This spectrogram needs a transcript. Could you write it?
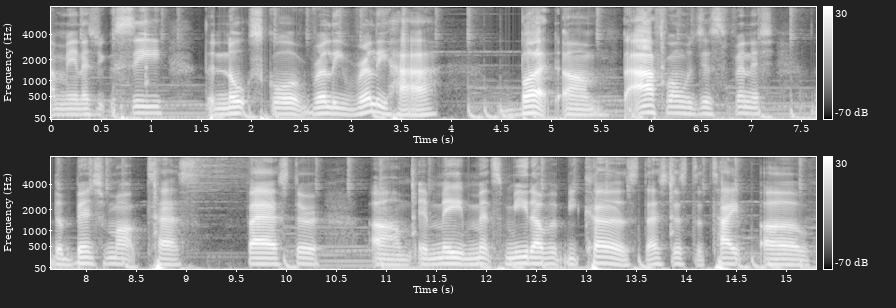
I mean, as you can see, the Note scored really, really high. But um, the iPhone was just finished the benchmark test faster. Um, it made mincemeat of it because that's just the type of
